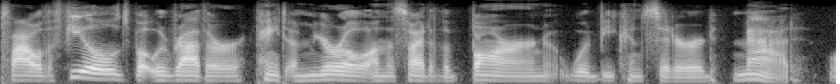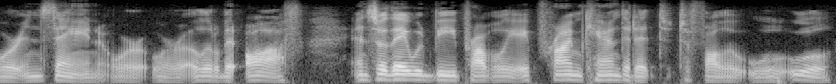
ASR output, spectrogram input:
plow the fields but would rather paint a mural on the side of the barn would be considered mad or insane or, or a little bit off. And so they would be probably a prime candidate to follow Ul Ul.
